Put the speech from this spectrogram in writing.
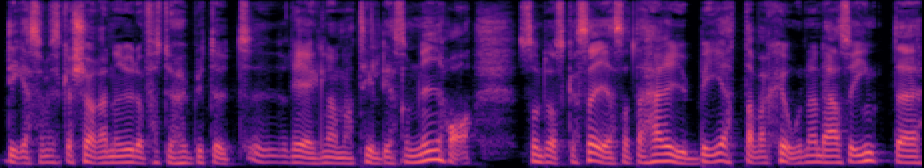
det som vi ska köra nu då, fast jag har bytt ut eh, reglerna till det som ni har. Som då ska sägas att det här är ju beta-versionen, det är alltså inte,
